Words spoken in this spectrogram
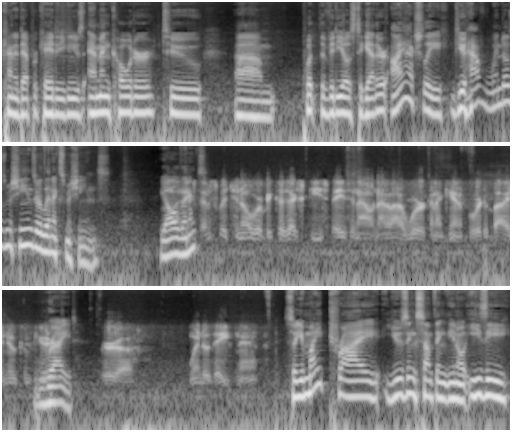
kind of deprecated. You can use mencoder to um, put the videos together. I actually, do you have Windows machines or Linux machines? You all Linux, Linux? I'm switching over because XP is spacing out and I don't know how to work, and I can't afford to buy a new computer Right. for uh, Windows 8 and that. So you might try using something, you know, easy.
